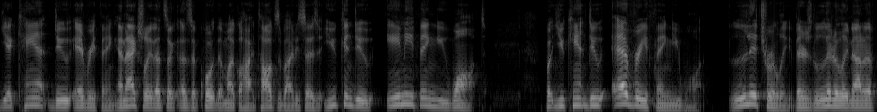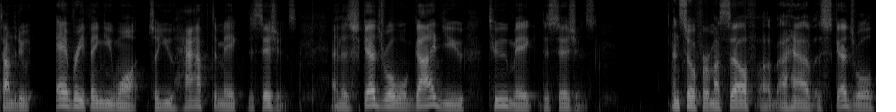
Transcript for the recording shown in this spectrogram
you can't do everything. And actually that's a that's a quote that Michael Hyatt talks about. He says, "You can do anything you want, but you can't do everything you want." Literally, there's literally not enough time to do everything you want. So you have to make decisions. And the schedule will guide you to make decisions. And so for myself, uh, I have a schedule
